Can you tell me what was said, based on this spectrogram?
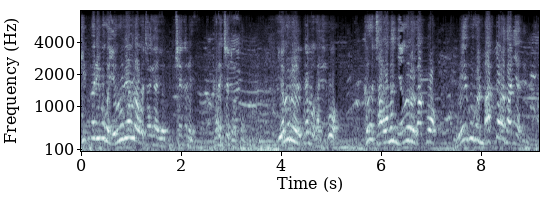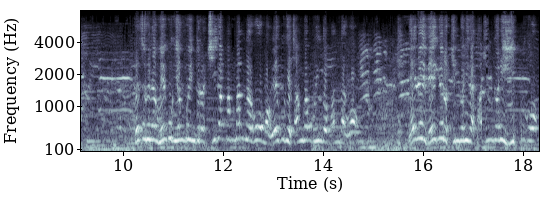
김건희 보고 영어 배우라고 자기가 요- 최근에 가르쳐 줬던 영어를 배워가지고 그 잘하는 영어를 갖고 외국을 막 돌아다녀야 된다. 그래서 그냥 외국 영부인들을 지가 막 만나고 뭐 외국의 장관 부인도 만나고 해외 외교를 김건희가 다 김건희 이쁘고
